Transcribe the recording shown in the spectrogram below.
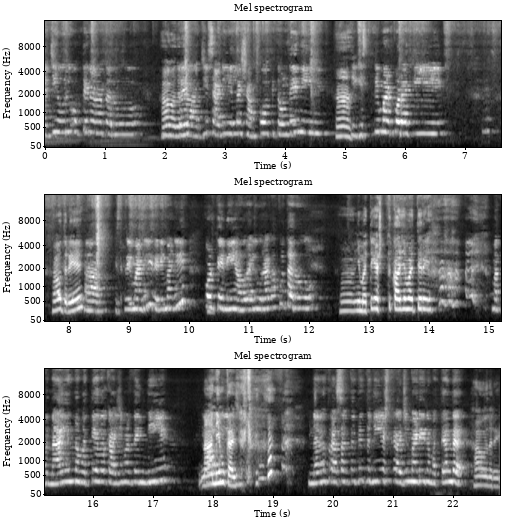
ಅಜ್ಜಿ ಊರಿಗೆ ಹೋಗ್ತೇನೆ ಅನ್ನತ್ತಾರು ಹೌದ್ರಿ ಅಜ್ಜಿ ಸಾಡಿ ಎಲ್ಲ ಶಾಂಪೂ ಹಾಕಿ ತೊಳ್ದೇನಿ. ಈಗ ಇಸ್ತ್ರಿ ಮಾಡ್ಕೊಡಾಕಿ. ಹೌದ್ರಿ? ಹಾ ಇಸ್ತ್ರಿ ಮಾಡಿ ರೆಡಿ ಮಾಡಿ ಕೊಡ್ತೇನಿ. ಅವ್ರಲ್ಲಿ ಊರಾಗ ಹಾಕೋತಾರು ನಿಮ್ಮ ಅತ್ತಿಗೆ ಎಷ್ಟು ಕಾಳಜಿ ಮಾಡ್ತೀರಿ? ಮತ್ತ ನಾ ಏನ್ ನಮ್ಮ ಅತ್ತೆ ಅದ್ರ ಕಾಳಜಿ ಮಾಡ್ತೇನಿ? ನೀ? ನಾ ನಿಮ್ ಕಾಳಜಿ ನನಗ್ ತ್ರಾಸ ಆಗ್ತೈತಿ ಅಂತ ನೀ ಎಷ್ಟ್ ಕಾಳಜಿ ಮಾಡಿ ನಮ್ಮ ಅತ್ತೆ ಅಂದ. ಹೌದ್ರಿ.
